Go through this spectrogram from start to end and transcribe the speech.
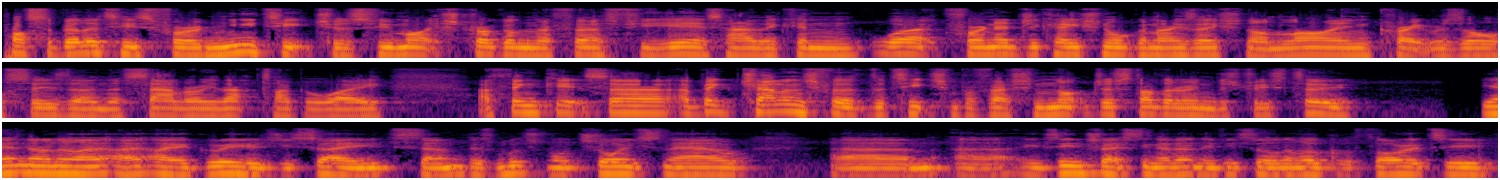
possibilities for new teachers who might struggle in their first few years, how they can work for an education organisation online, create resources, earn their salary, that type of way. I think it's a, a big challenge for the teaching profession, not just other industries too. Yeah, no, no, I, I agree. As you say, um, there's much more choice now. Um, uh, it's interesting. I don't know if you saw the local authority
